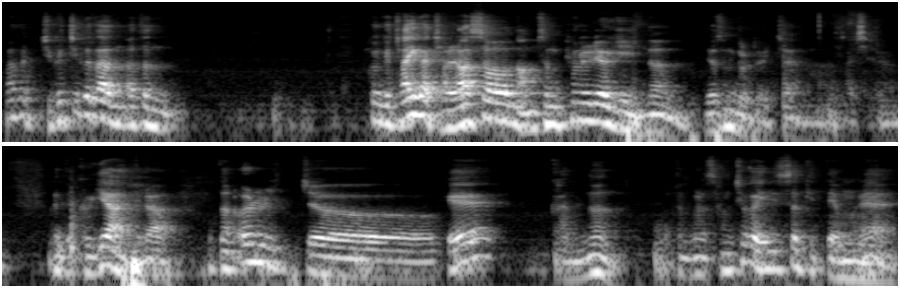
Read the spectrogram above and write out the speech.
그러니까 지긋지긋한 어떤 그러니까 자기가 잘나서 남성 편력이 있는 여성들도 있잖아 사실은. 근데 그게 아니라 어떤 어릴 적에 갖는 어떤 그런 상처가 있었기 때문에 음.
